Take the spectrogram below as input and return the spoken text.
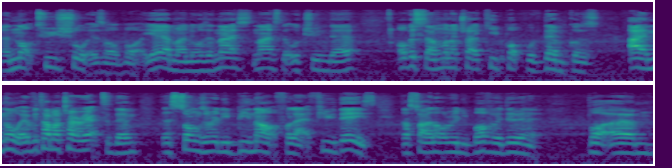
and not too short as well. But yeah, man, it was a nice, nice little tune there. Obviously, I'm gonna try to keep up with them because I know every time I try to react to them, the song's already been out for like a few days. That's why I don't really bother doing it. But um,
